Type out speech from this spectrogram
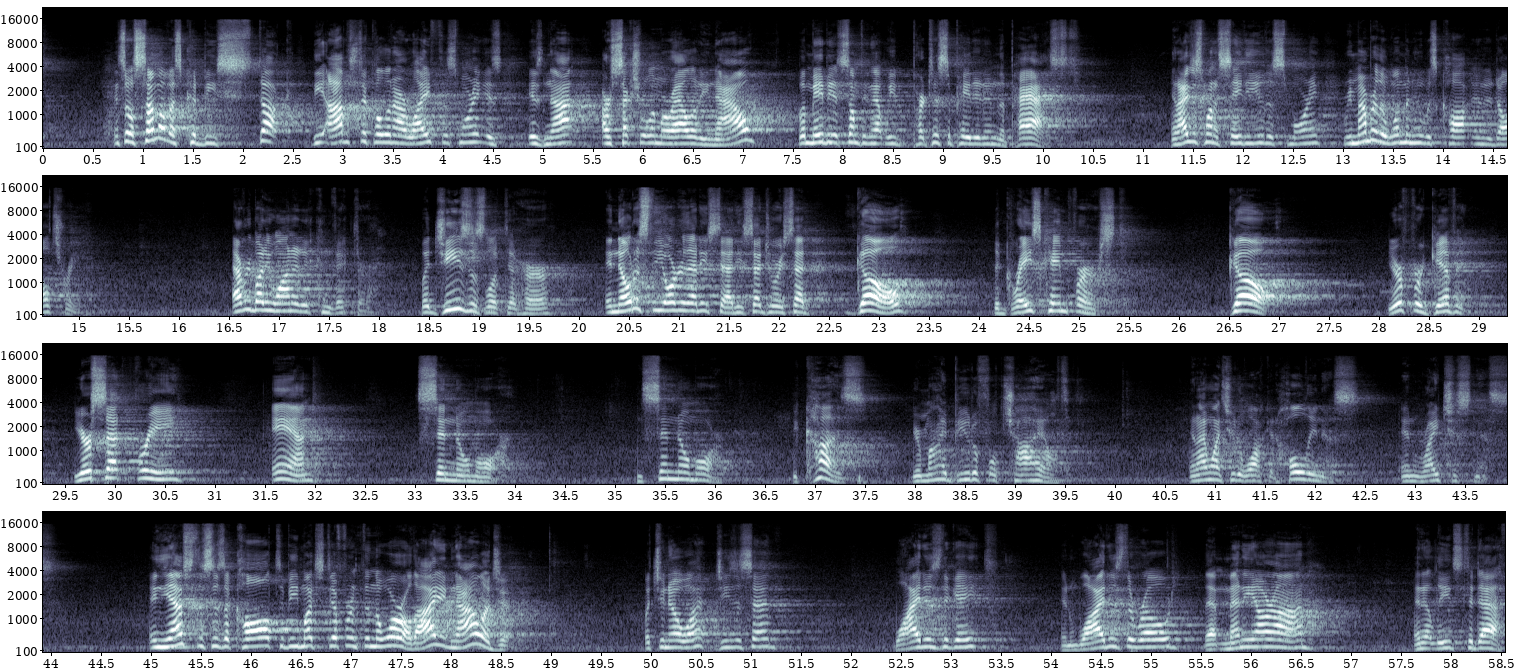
And so some of us could be stuck. The obstacle in our life this morning is, is not our sexual immorality now, but maybe it's something that we participated in, the past. And I just want to say to you this morning remember the woman who was caught in adultery. Everybody wanted to convict her. But Jesus looked at her and noticed the order that he said. He said to her, He said, Go. The grace came first. Go. You're forgiven. You're set free. and sin no more. And sin no more because you're my beautiful child. And I want you to walk in holiness and righteousness. And yes, this is a call to be much different than the world. I acknowledge it. But you know what? Jesus said, Wide is the gate and wide is the road that many are on, and it leads to death.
